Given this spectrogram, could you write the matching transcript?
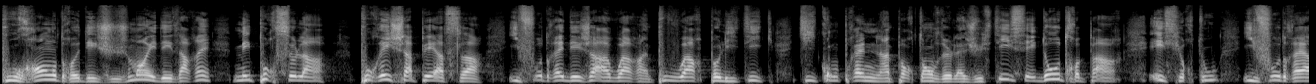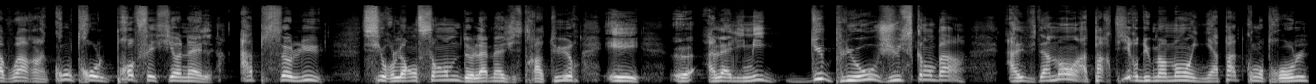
pour rendre des jugements et des arrêts. Mais pour cela, pour échapper à cela, il faudrait déjà avoir un pouvoir politique qui comprenne l'importance de la justice et d'autre part, et surtout, il faudrait avoir un contrôle professionnel absolu sur l'ensemble de la magistrature et euh, à la limite du plus haut jusqu'en bas. Ah, évidemment, à partir du moment où il n'y a pas de contrôle,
